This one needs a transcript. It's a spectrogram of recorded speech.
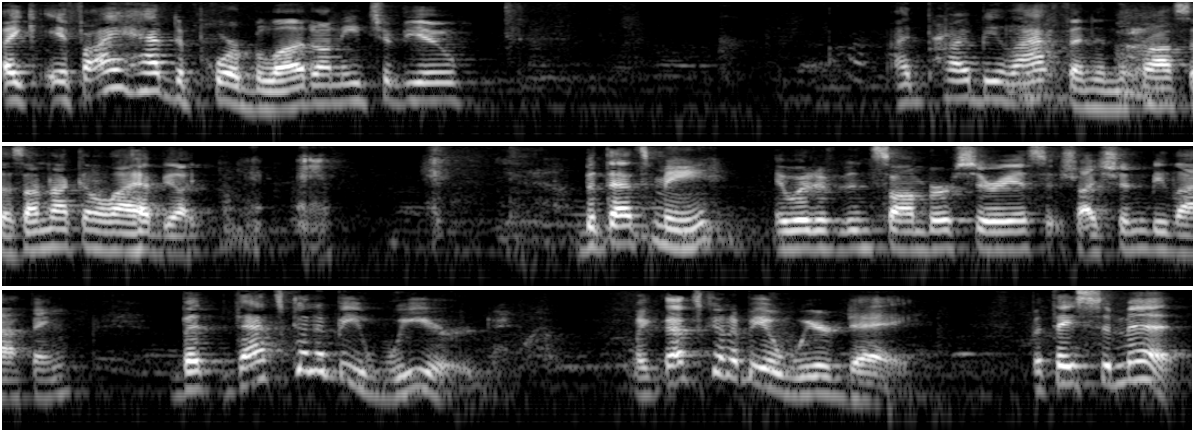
like if I had to pour blood on each of you, I'd probably be laughing in the process. I'm not going to lie. I'd be like, but that's me. It would have been somber, serious. I shouldn't be laughing. But that's going to be weird. Like, that's going to be a weird day. But they submit,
